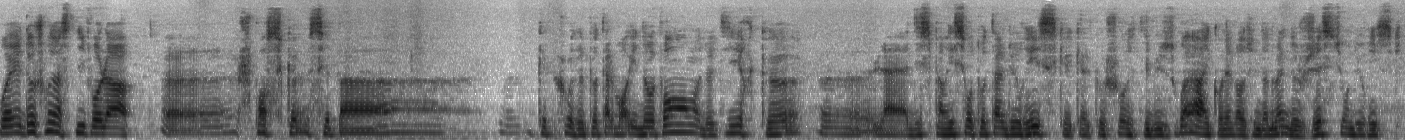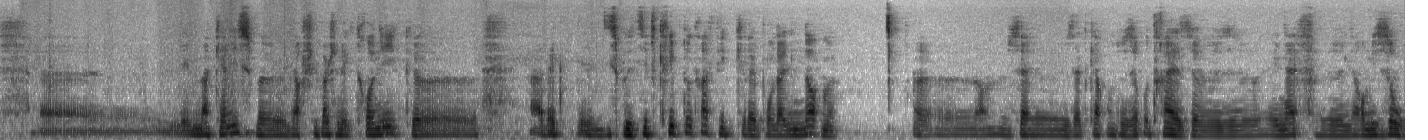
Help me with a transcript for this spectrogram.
ouais, deux choses à ce niveau-là. je pense que c'est pas quelque chose de totalement innovant de dire que euh, la disparition totale du risque est quelque chose d'illusoire et qu'on est dans une domaine de gestion du risque. Euh, les mécanismes d'archivage électronique avec des dispositifs cryptographiques qui répondent à une norme Z42013, NF, norme ISO,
